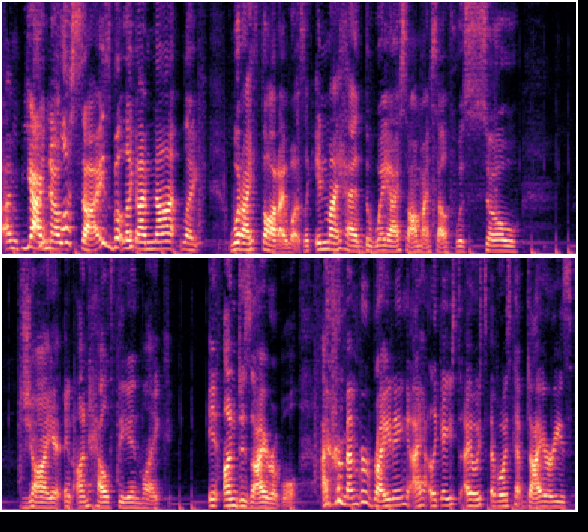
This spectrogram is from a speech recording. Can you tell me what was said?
I'm Yeah, I know. plus size, but like I'm not like what I thought I was. Like in my head, the way I saw myself was so giant and unhealthy and like it, undesirable. I remember writing. I like I used. To, I always. I've always kept diaries,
